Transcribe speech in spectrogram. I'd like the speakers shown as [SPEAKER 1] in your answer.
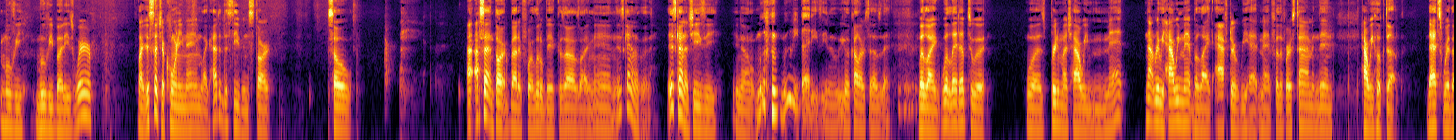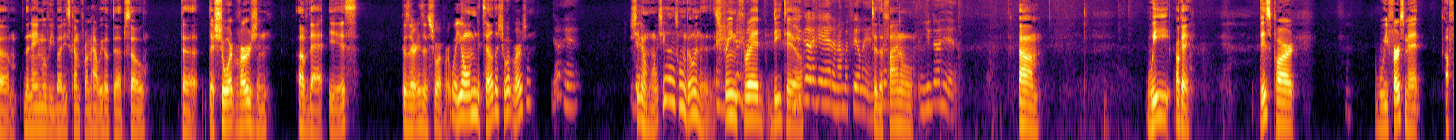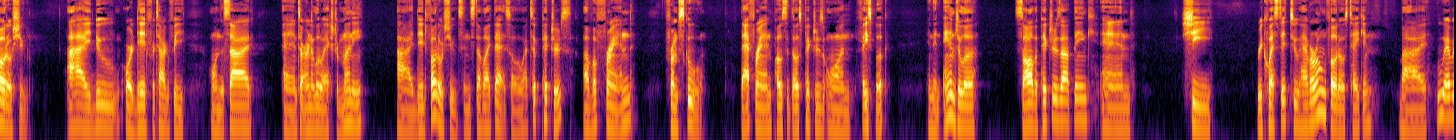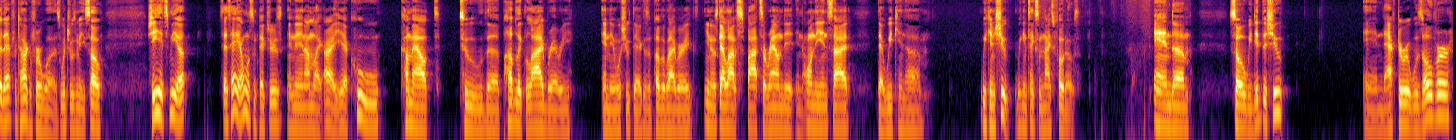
[SPEAKER 1] movie movie buddies. Where like it's such a corny name. Like how did this even start? So I, I sat and thought about it for a little bit because I was like, man, it's kind of a it's kind of cheesy, you know, movie buddies. You know, we gonna call ourselves that. but like what led up to it was pretty much how we met. Not really how we met, but like after we had met for the first time, and then how we hooked up. That's where the the name movie buddies come from. How we hooked up. So the the short version of that is because there is a short version. Well, you don't want me to tell the short version?
[SPEAKER 2] Go ahead.
[SPEAKER 1] She don't want. She always want to go into stream thread detail.
[SPEAKER 2] You go ahead, and I'm gonna fill in
[SPEAKER 1] to the
[SPEAKER 2] go-
[SPEAKER 1] final.
[SPEAKER 2] You go ahead.
[SPEAKER 1] Um, we okay. This part, we first met a photo shoot. I do or did photography on the side, and to earn a little extra money, I did photo shoots and stuff like that. So I took pictures of a friend from school. That friend posted those pictures on Facebook, and then Angela saw the pictures, I think, and she requested to have her own photos taken by whoever that photographer was, which was me. So she hits me up, says, Hey, I want some pictures. And then I'm like, All right, yeah, cool. Come out to the public library and then we'll shoot there because the public library, you know, it's got a lot of spots around it and on the inside that we can um, we can shoot. We can take some nice photos. And um, so we did the shoot. And after it was over,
